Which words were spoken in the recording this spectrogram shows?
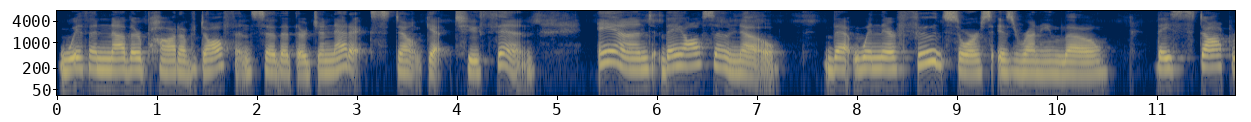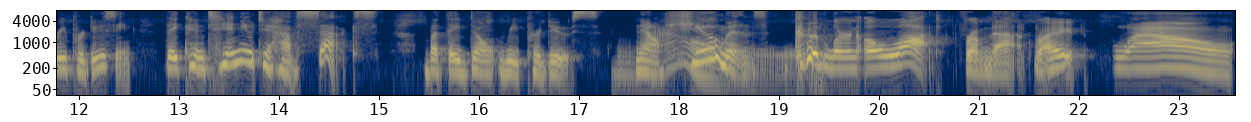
with another pod of dolphins so that their genetics don't get too thin. And they also know that when their food source is running low, they stop reproducing. They continue to have sex, but they don't reproduce. Now, humans could learn a lot from that, right? Wow.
